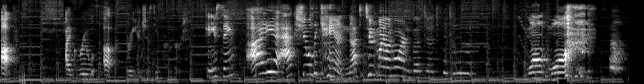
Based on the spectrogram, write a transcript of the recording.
up. I grew up three inches, you pervert. Can you sing? I actually can. Not to toot my own horn, but uh, toot toot. Womp womp.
